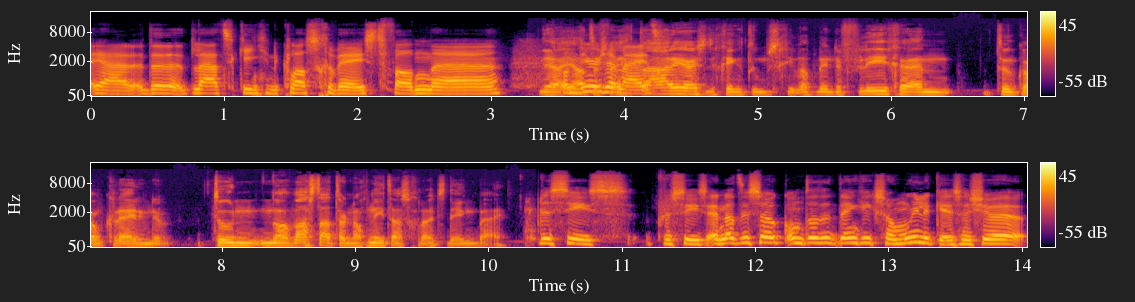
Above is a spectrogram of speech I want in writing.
ja, de, het laatste kindje in de klas geweest van, uh, ja, van duurzaamheid. die gingen toen misschien wat minder vliegen en toen kwam kleding er toen nog, was dat er nog niet als groot ding bij. Precies, precies. En dat is ook omdat het denk ik zo moeilijk is. Als je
